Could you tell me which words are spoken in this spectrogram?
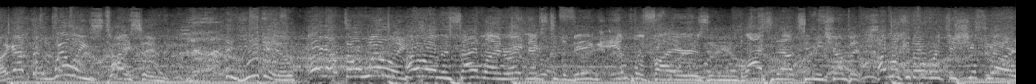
I got the Willies, Tyson. you do? I got the Willies. I'm on the sideline right next to the big amplifiers and blasting out Timmy Trumpet. I'm looking over at the shipyard.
